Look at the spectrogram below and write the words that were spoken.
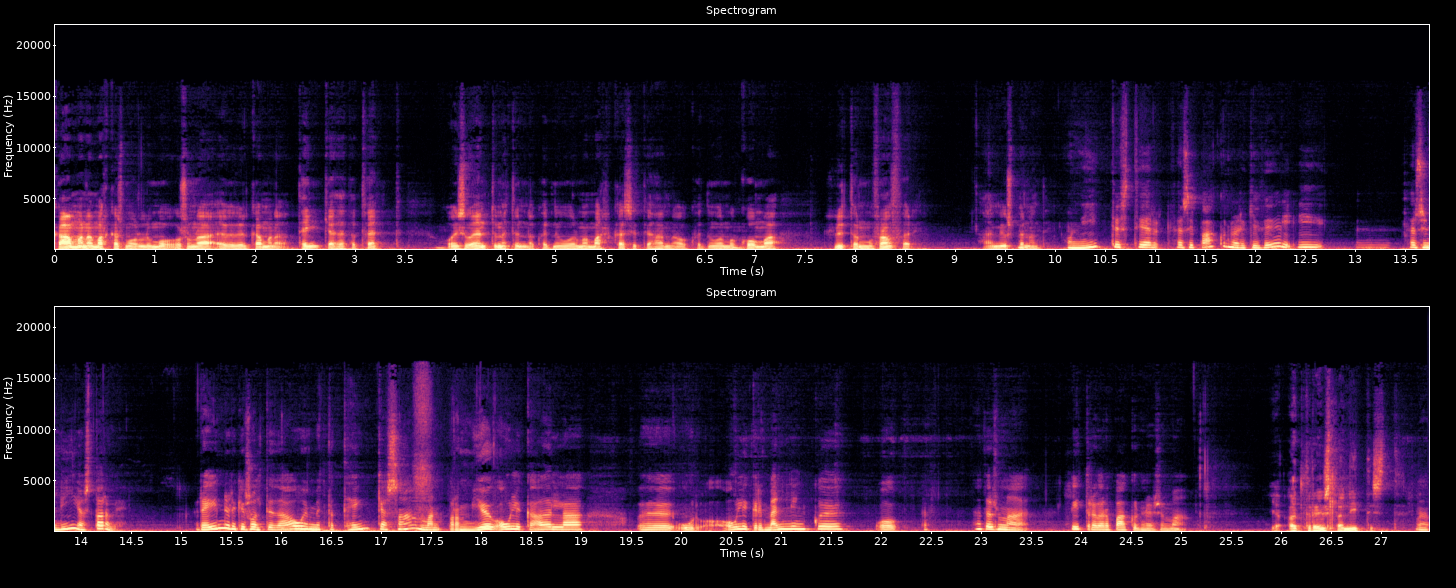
gaman að markasmálum og, og svona hefur verið gaman að tengja þetta tvent og eins og endurmyndunna, hvernig við vorum að markasetja hana og hvernig við vorum að koma hlutunum á framfæri. Það er mjög spennandi. Og nýtist þér þessi bakgrunnar ekki vel í uh, þessu nýja starfi? Reynir ekki svolítið á einmitt að tengja saman bara mjög ólíka aðla uh, úr ólíkri menningu og þetta er svona hlýtur að vera bakgrunnur sem að... Já, öll reynsla nýtist Já.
